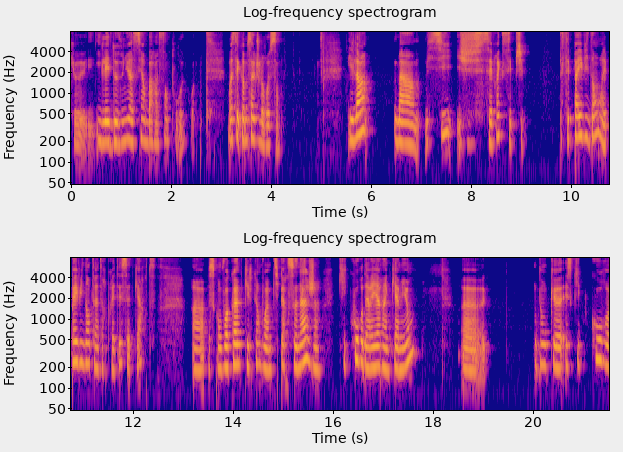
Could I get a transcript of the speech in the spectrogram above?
qu'il est devenu assez embarrassant pour eux. Moi c'est comme ça que je le ressens. Et là, bah, ici, c'est vrai que c'est, pas évident, elle n'est pas évidente à interpréter cette carte. Euh, parce qu'on voit quand même quelqu'un, on voit un petit personnage qui court derrière un camion. Euh, donc, euh, est-ce qu'il court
